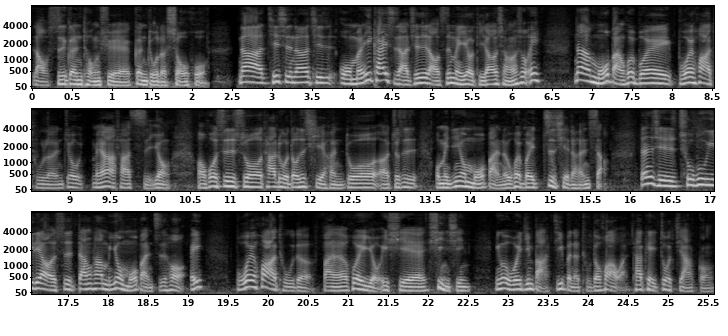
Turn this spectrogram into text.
老师跟同学更多的收获。那其实呢，其实我们一开始啊，其实老师们也有提到，想要说，诶，那模板会不会不会画图的人就没办法使用？哦，或是说他如果都是写很多，呃，就是我们已经用模板了，会不会字写的很少？但是其实出乎意料的是，当他们用模板之后，诶，不会画图的反而会有一些信心，因为我已经把基本的图都画完，它可以做加工，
